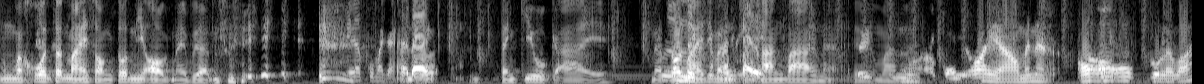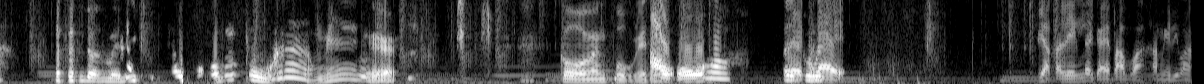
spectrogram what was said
มึงมาโค่นต้นไม้สองต้นนี้ออกหน่อยเพื่อน นี่แล้วกูมาจากอะได้ thank you กายน่ะต้นไม้ที่มันไปทางบ้านน่ะเออมาเลยเอาปุ๋ยอ้อยเอาไหมน่ะอ๋ออ๋ออ๋อโดนอะไรวะโดนเวลี่ผมปลูกข้าวแม่งเออโกแมันปลูกได้ เอาโอ้ ไอ้แรยกกูก็ได้อยากกระเลงเลือดกับไอ้ปั๊บว่ะทำไงดีวะ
